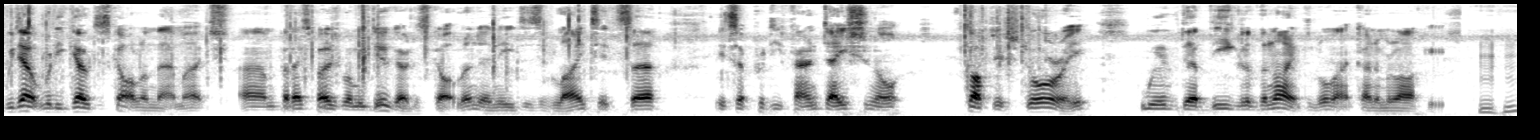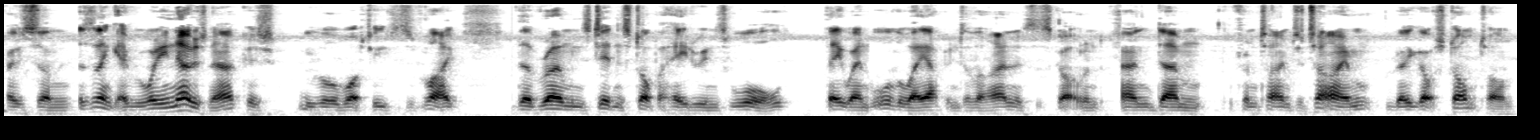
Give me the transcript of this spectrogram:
we don't really go to Scotland that much. Um, but I suppose when we do go to Scotland and Eaters of Light, it's a it's a pretty foundational Scottish story with uh, the Eagle of the Ninth and all that kind of malarkey. Mhm. As, um, as I think everybody knows now, because we've all watched Eaters of Light, the Romans didn't stop at Hadrian's Wall. They went all the way up into the Highlands of Scotland, and um, from time to time they got stomped on.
